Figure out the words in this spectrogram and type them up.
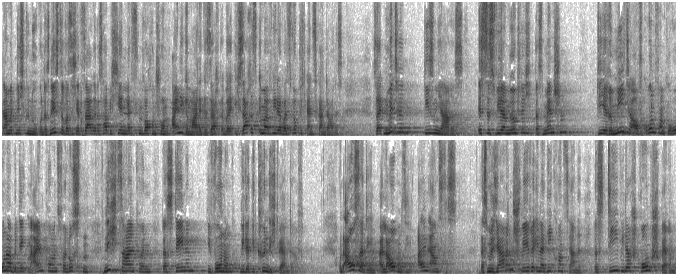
damit nicht genug. Und das nächste, was ich jetzt sage, das habe ich hier in den letzten Wochen schon einige Male gesagt, aber ich sage es immer wieder, weil es wirklich ein Skandal ist. Seit Mitte diesen Jahres ist es wieder möglich, dass Menschen, die ihre Miete aufgrund von Corona-bedingten Einkommensverlusten nicht zahlen können, dass denen die Wohnung wieder gekündigt werden darf. Und außerdem erlauben Sie allen Ernstes, dass milliardenschwere Energiekonzerne, dass die wieder Stromsperren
